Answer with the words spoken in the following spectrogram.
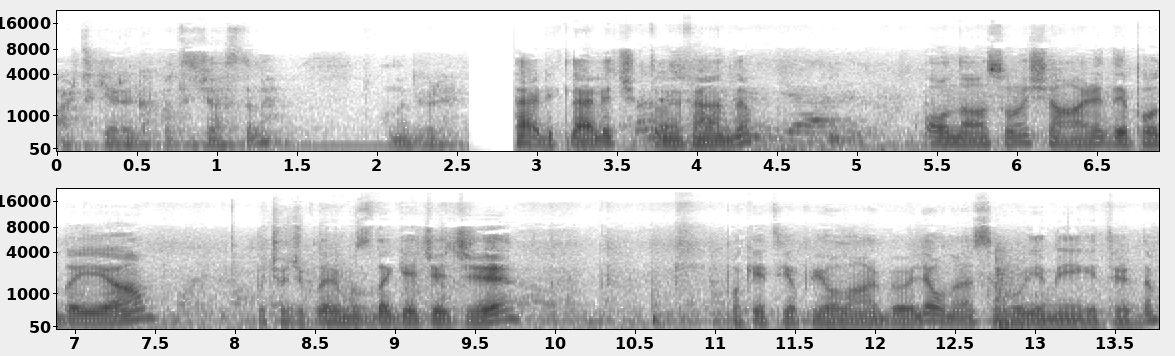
Artık yarın kapatacağız değil mi? Ona göre. Terliklerle çıktım efendim. Ondan sonra şahane depodayım. Bu çocuklarımız da gececi. Paket yapıyorlar böyle. Onlara sahur yemeği getirdim.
